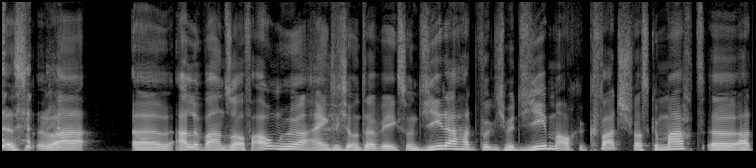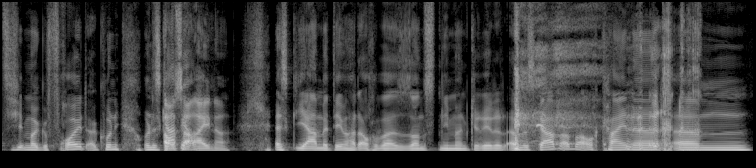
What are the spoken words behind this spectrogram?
es war, äh, alle waren so auf Augenhöhe eigentlich unterwegs und jeder hat wirklich mit jedem auch gequatscht, was gemacht, äh, hat sich immer gefreut, erkundigt. Und es gab Außer ja auch, einer. es, ja, mit dem hat auch über sonst niemand geredet. Und es gab aber auch keine, ähm,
